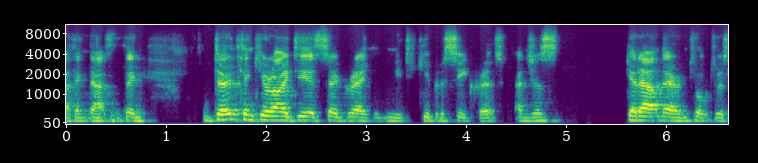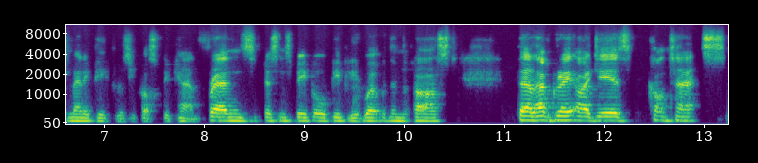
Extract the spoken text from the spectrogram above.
I think that's the thing. Don't think your idea is so great that you need to keep it a secret, and just get out there and talk to as many people as you possibly can. Friends, business people, people you've worked with in the past. They'll have great ideas, contacts.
